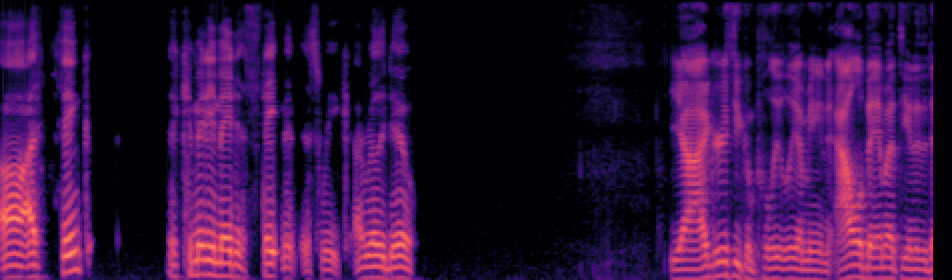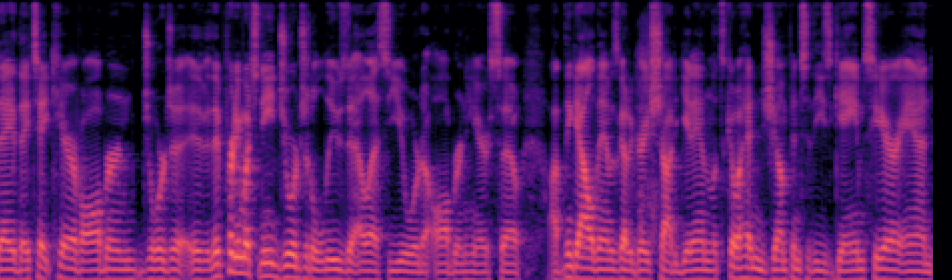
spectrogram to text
uh, I think the committee made a statement this week. I really do. Yeah, I agree with you completely. I mean, Alabama at the end of the day, they take care of Auburn, Georgia. They pretty much need Georgia to lose to LSU or to Auburn here. So I think Alabama's got a great shot to get in. Let's go ahead and jump into these games here, and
